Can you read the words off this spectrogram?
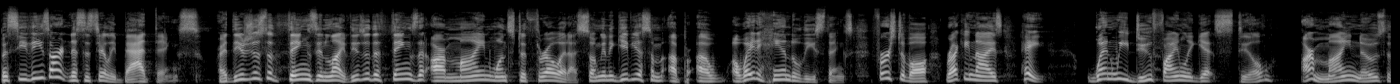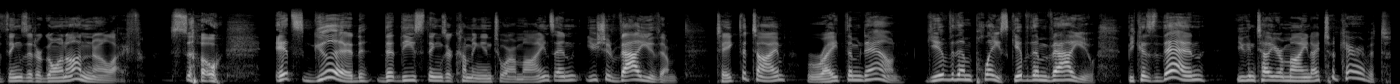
But see, these aren't necessarily bad things, right? These are just the things in life. These are the things that our mind wants to throw at us. So I'm going to give you some a, a, a way to handle these things. First of all, recognize, hey, when we do finally get still, our mind knows the things that are going on in our life. So it's good that these things are coming into our minds, and you should value them. Take the time, write them down, give them place, give them value, because then you can tell your mind, I took care of it.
